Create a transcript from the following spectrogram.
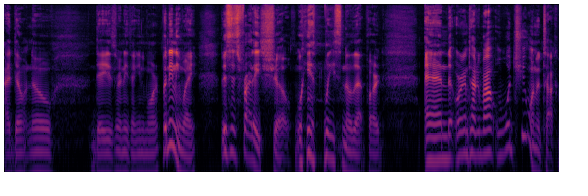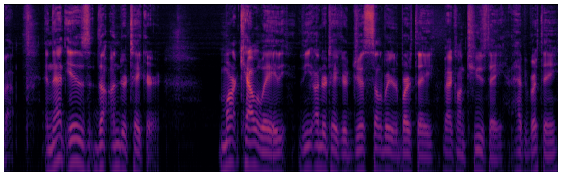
I don't know days or anything anymore. But anyway, this is Friday's show. We at least know that part. And we're going to talk about what you want to talk about. And that is The Undertaker. Mark Calaway, The Undertaker, just celebrated a birthday back on Tuesday. Happy birthday,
